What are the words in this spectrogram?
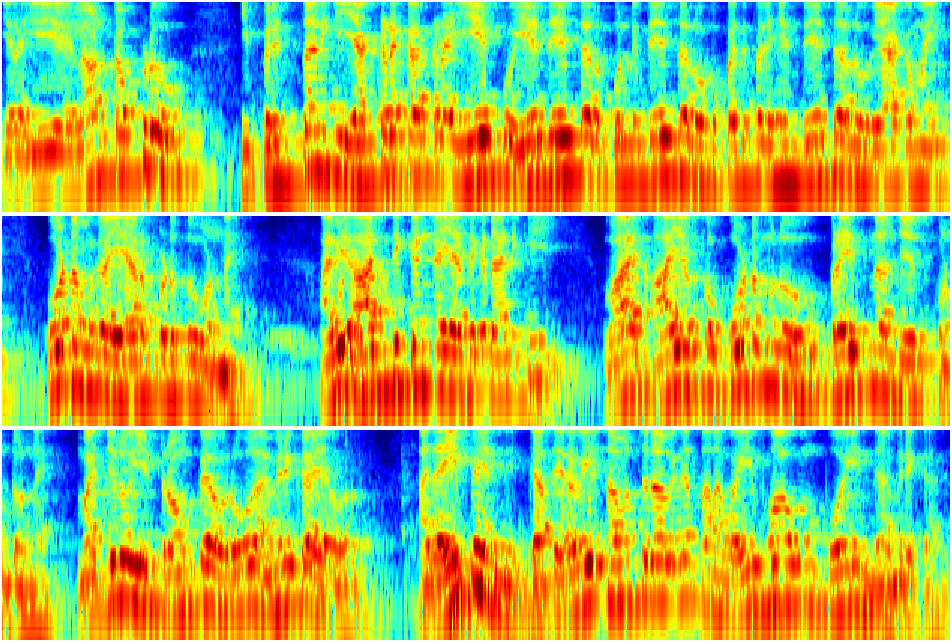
ఇలా ఇలాంటప్పుడు ఈ ప్రస్తుతానికి ఎక్కడికక్కడ ఏ ఏ దేశాలు కొన్ని దేశాలు ఒక పది పదిహేను దేశాలు ఏకమై కూటమిగా ఏర్పడుతూ ఉన్నాయి. అవి ఆర్థికంగా ఎదగడానికి వా- ఆ యొక్క కూటములు ప్రయత్నాలు చేసుకుంటున్నాయి. మధ్యలో ఈ ట్రంప్ ఎవరు అమెరికా ఎవరు? అది అయిపోయింది. గత ఇరవై సంవత్సరాలుగా తన వైభోగం పోయింది అమెరికాది.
